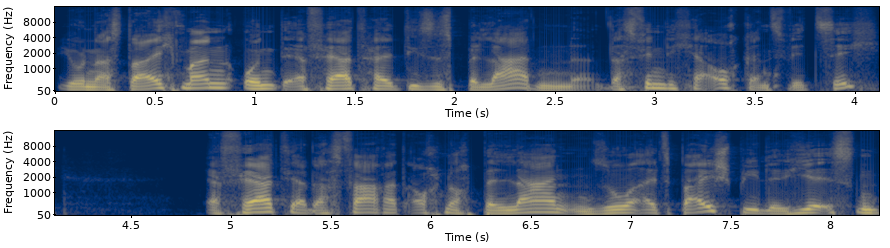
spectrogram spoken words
Jonas Deichmann und er fährt halt dieses Beladene. Das finde ich ja auch ganz witzig er fährt ja das Fahrrad auch noch beladen. So als Beispiele. Hier ist ein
